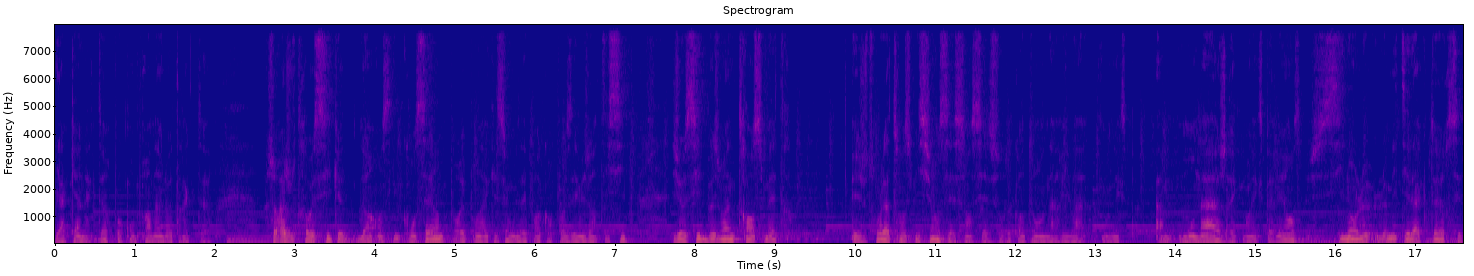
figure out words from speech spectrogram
n'y a qu'un acteur pour comprendre un autre acteur. Je rajouterai aussi que dans, en ce qui me concerne, pour répondre à la question que vous n'avez pas encore posée, mais j'anticipe, j'ai aussi le besoin de transmettre. Et je trouve la transmission, c'est essentiel, surtout quand on arrive à mon, exp- à mon âge, avec mon expérience. Sinon, le, le métier d'acteur, c'est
